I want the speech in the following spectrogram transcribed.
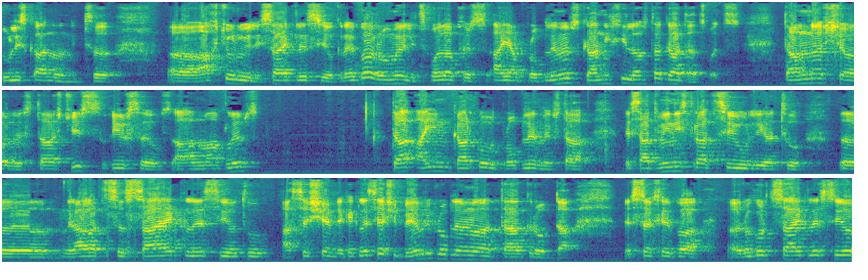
ჯულის კანონით აღჭურვილი საეკლესიო კრება, რომელიც ყველაფერს აი ამ პრობლემებს განიხილავს და გადაწყვეტს. დამნაშავეს დასჭის ღირსეულს ამაღლებს და აი იმ გარკვეულ პრობლემებს და ეს ადმინისტრაციულია თუ რაღაც საეკლესიო თუ ასე შემდეგ ეკლესიაში ბევრი პრობლემა დააგროვდა ეს ეხება როგორც საეკლესიო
